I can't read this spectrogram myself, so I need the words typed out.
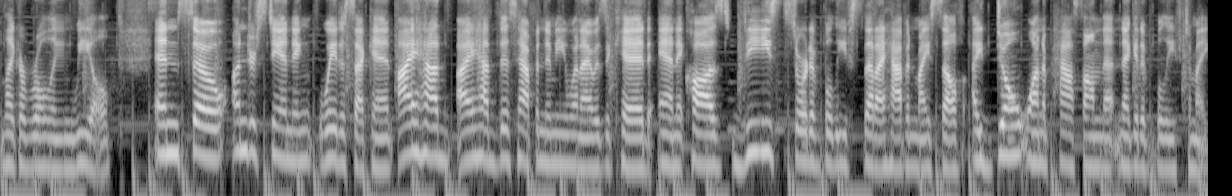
like a rolling wheel. And so understanding, wait a second, I had I had this happen to me when I was a kid and it caused these sort of beliefs that I have in myself. I don't want to pass on that negative belief to my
